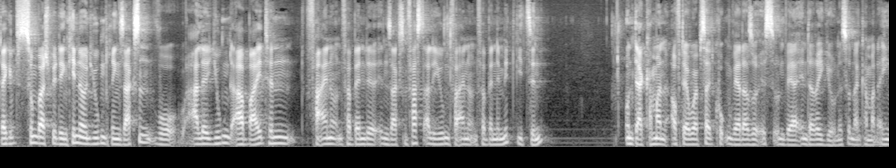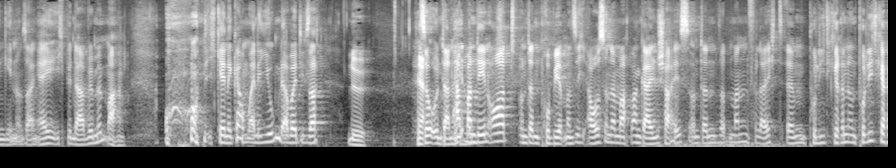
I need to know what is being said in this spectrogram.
Da gibt es zum Beispiel den Kinder- und Jugendring Sachsen, wo alle Jugendarbeiten, Vereine und Verbände in Sachsen, fast alle Jugendvereine und Verbände Mitglied sind. Und da kann man auf der Website gucken, wer da so ist und wer in der Region ist. Und dann kann man da hingehen und sagen, hey, ich bin da, will mitmachen. Und ich kenne kaum eine Jugendarbeit, die sagt, nö. Ja. So, und dann hat man den Ort und dann probiert man sich aus und dann macht man geilen Scheiß und dann wird man vielleicht ähm, Politikerinnen und Politiker,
